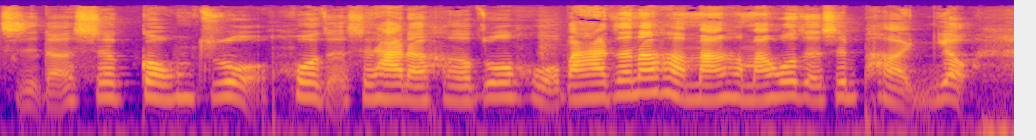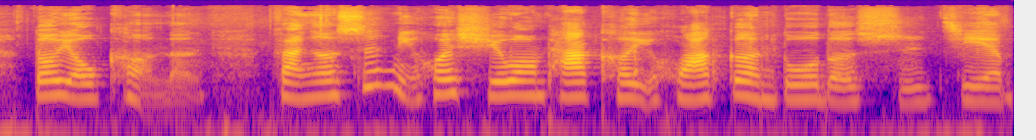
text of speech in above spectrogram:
指的是工作，或者是他的合作伙伴，他真的很忙很忙，或者是朋友都有可能。反而是你会希望他可以花更多的时间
